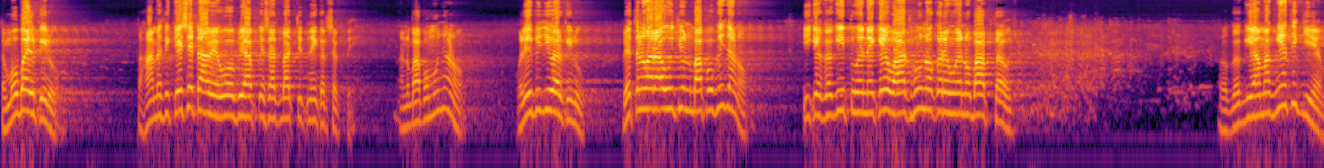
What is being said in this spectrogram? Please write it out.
તો મોબાઈલ કર્યો. તો સામેથી કેસેટ આવે, ઓ ભી આપકે સાથ બાતચીત નહીં કરી શકતે. અને બાપો જાણો? વળી બીજી વાર કર્યું. બે ત્રણ વાર આવું થયું ને બાપો કી જાણો? ઈ કે, ગગી, તું એને કે વાત હું ન કરે, હું એનો બાપ થાવ છું. ગગી આમાં ક્યાંથી કી એમ?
